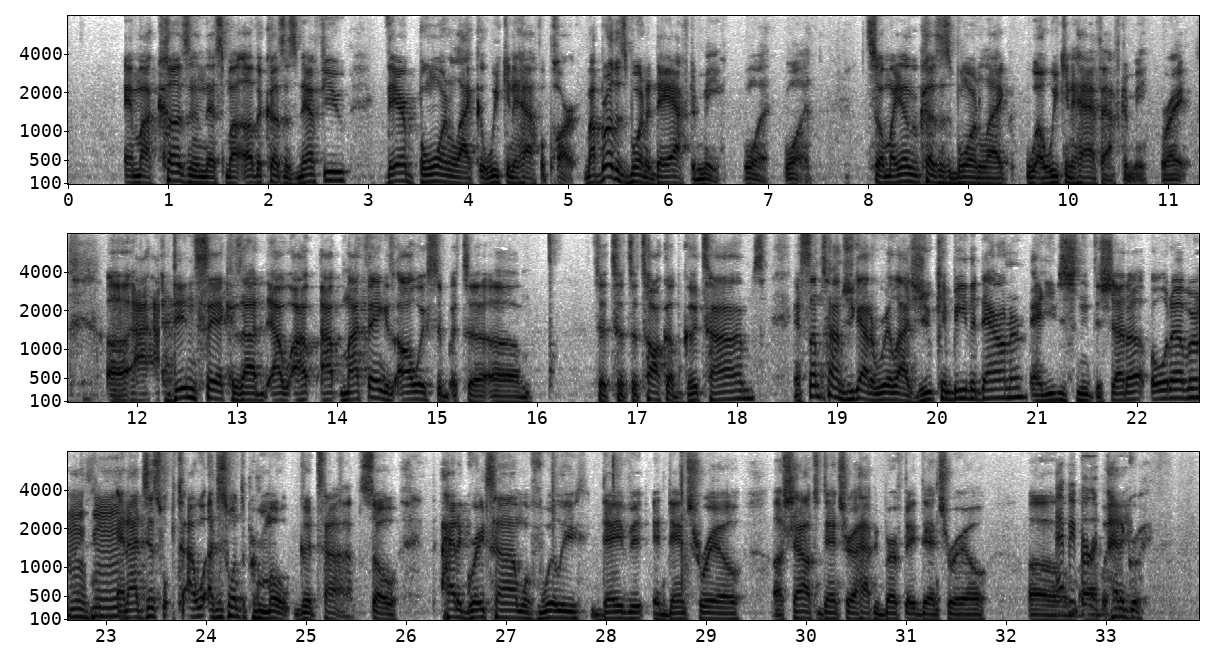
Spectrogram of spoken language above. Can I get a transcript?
and my cousin, that's my other cousin's nephew, they're born like a week and a half apart. My brother's born a day after me. One, one. So my younger cousin's born like well, a week and a half after me, right? Uh, I, I didn't say it because I, I, I, my thing is always to to um to, to to talk up good times, and sometimes you got to realize you can be the downer, and you just need to shut up or whatever. And I just I, I just want to promote good times. So I had a great time with Willie, David, and Dantrell. Uh, shout out to Dantrell. Happy birthday, Dantrell. Um, Happy uh, birthday. had a great.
